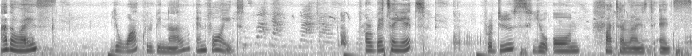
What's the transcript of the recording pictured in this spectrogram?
Otherwise, your work will be null and void. Or better yet, produce your own fertilized eggs.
